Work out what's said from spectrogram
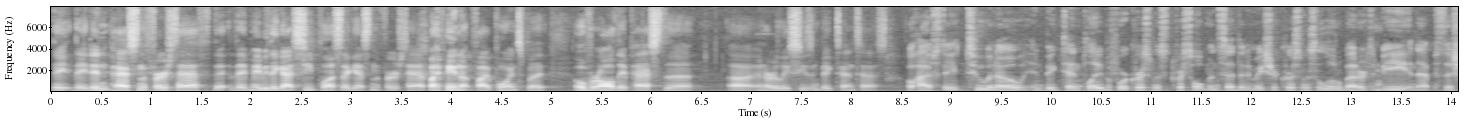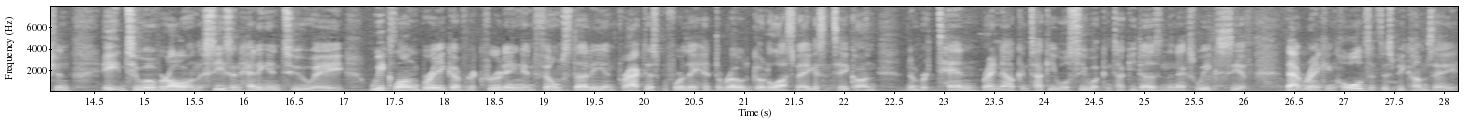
They, they didn't pass in the first half. They, they maybe they got C plus, I guess, in the first half by being up five points. But overall, they passed the uh, an early season Big Ten test. Ohio State 2 0 in Big Ten play before Christmas. Chris Holtmann said that it makes your Christmas a little better to be in that position. 8 and 2 overall on the season, heading into a week long break of recruiting and film study and practice before they hit the road, go to Las Vegas and take on number 10 right now, Kentucky. We'll see what Kentucky does in the next week, see if that ranking holds, if this becomes a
